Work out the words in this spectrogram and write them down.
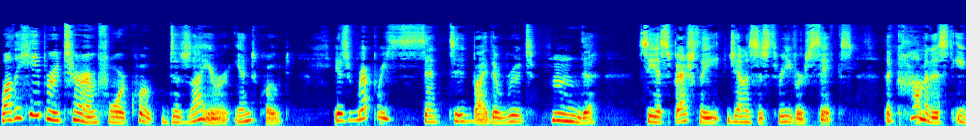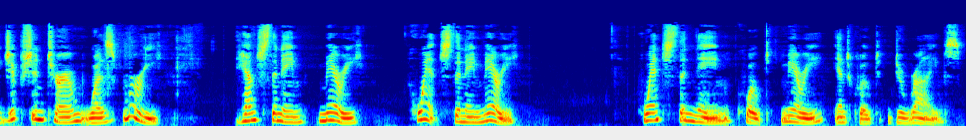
While the Hebrew term for, quote, desire, end quote, is represented by the root hmd, see especially Genesis 3 verse 6, the commonest Egyptian term was Muri, hence the name Mary, whence the name Mary, whence the name, quote, Mary, quote, derives.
